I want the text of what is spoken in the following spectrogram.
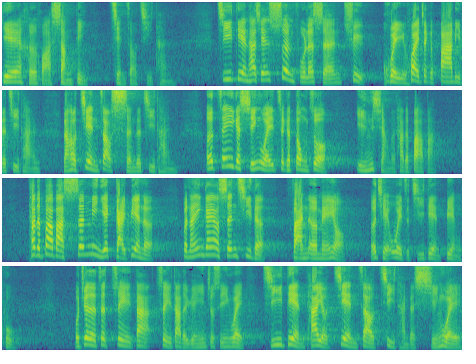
耶和华上帝建造祭坛。基甸他先顺服了神，去毁坏这个巴力的祭坛，然后建造神的祭坛。而这一个行为，这个动作，影响了他的爸爸，他的爸爸生命也改变了。本来应该要生气的，反而没有，而且为着基甸辩护。我觉得这最大最大的原因，就是因为基甸他有建造祭坛的行为，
